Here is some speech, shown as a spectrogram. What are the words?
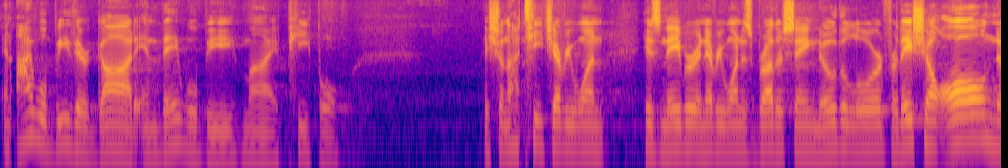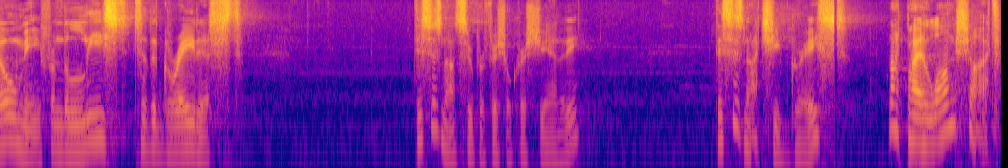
and I will be their God, and they will be my people. They shall not teach everyone his neighbor and everyone his brother, saying, Know the Lord, for they shall all know me, from the least to the greatest. This is not superficial Christianity. This is not cheap grace, not by a long shot.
